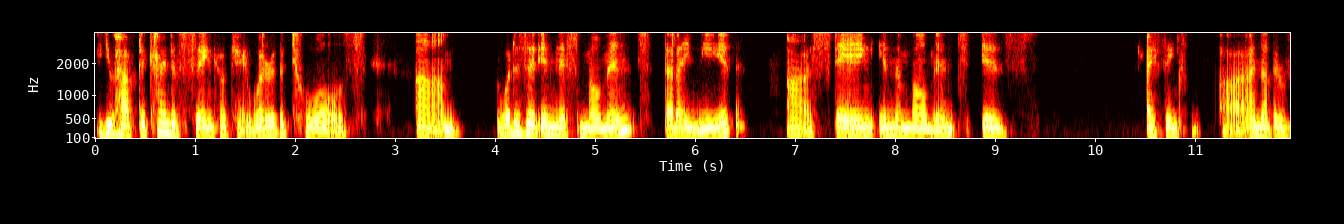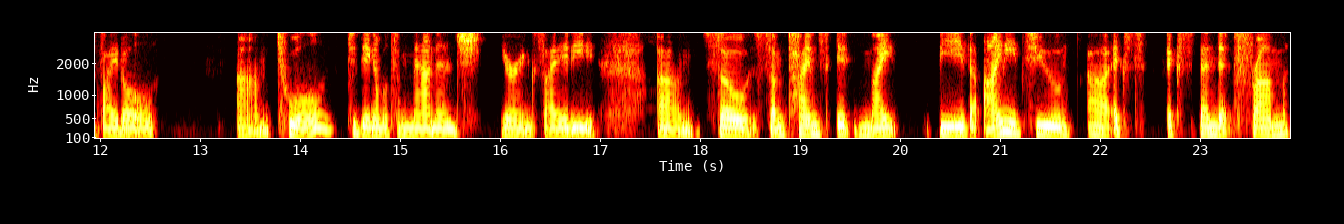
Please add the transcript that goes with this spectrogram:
you have to kind of think okay what are the tools? Um, what is it in this moment that i need? Uh, staying in the moment is i think uh, another vital um, tool to being able to manage your anxiety um, so sometimes it might be that I need to uh, ex- expend it from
